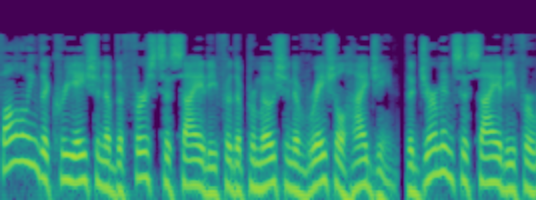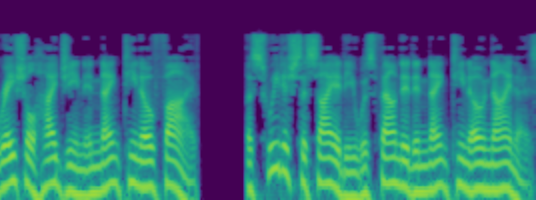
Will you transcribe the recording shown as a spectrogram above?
Following the creation of the first Society for the Promotion of Racial Hygiene, the German Society for Racial Hygiene in 1905—a Swedish society was founded in 1909 as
